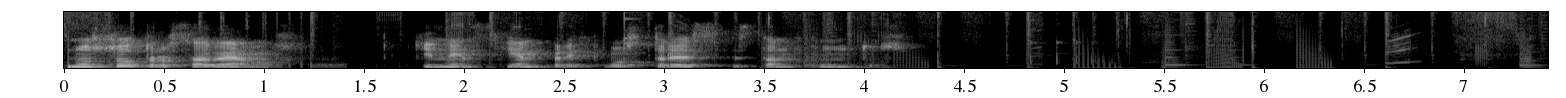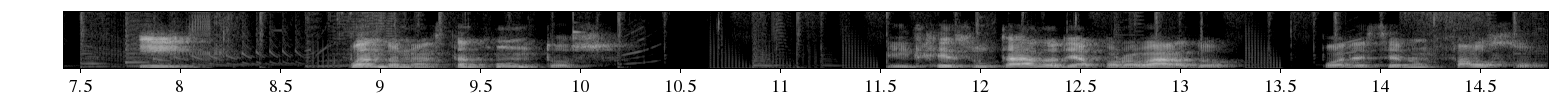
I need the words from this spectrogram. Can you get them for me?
Nosotros sabemos que no siempre los tres están juntos. y cuando no están juntos, el resultado de aprobado puede ser un falso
